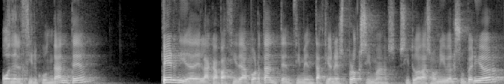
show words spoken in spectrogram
o del circundante, pérdida de la capacidad portante en cimentaciones próximas situadas a un nivel superior,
